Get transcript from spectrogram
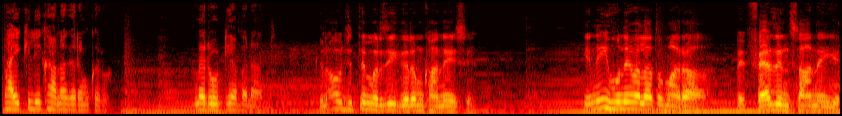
भाई के लिए खाना गर्म करो। मैं रोटियाँ बनाती। खिलाओ जितने मर्ज़ी गर्म खाने इसे। ये नहीं होने वाला तुम्हारा। बेफैज इंसान है ये।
